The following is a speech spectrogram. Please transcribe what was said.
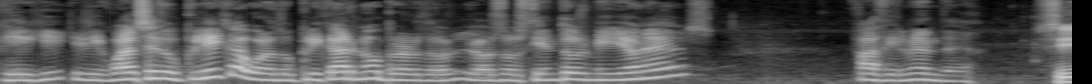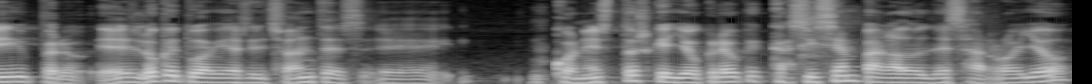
Igual se duplica, bueno, duplicar no, pero los 200 millones fácilmente. Sí, pero es lo que tú habías dicho antes. Eh, con esto es que yo creo que casi se han pagado el desarrollo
